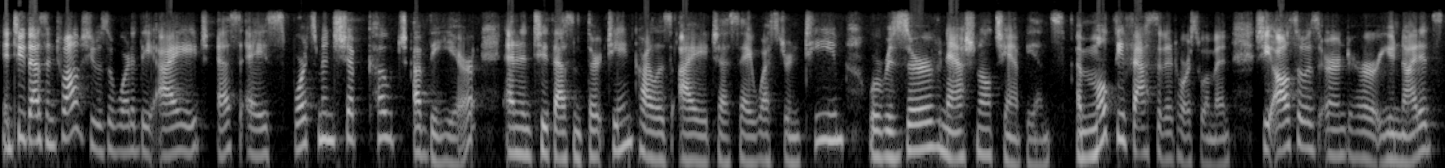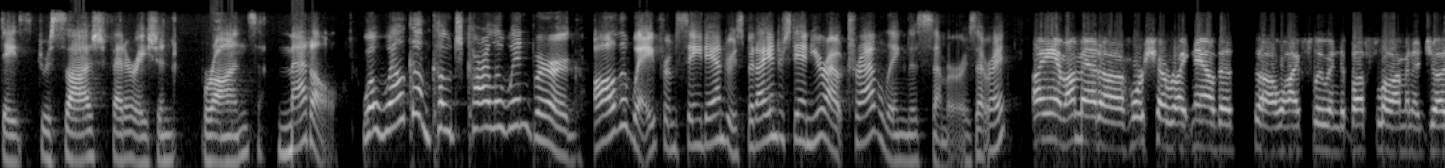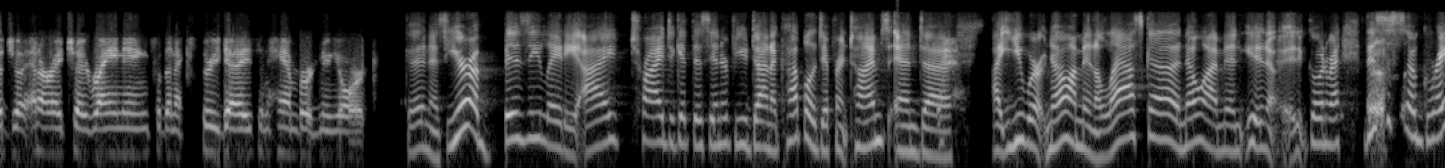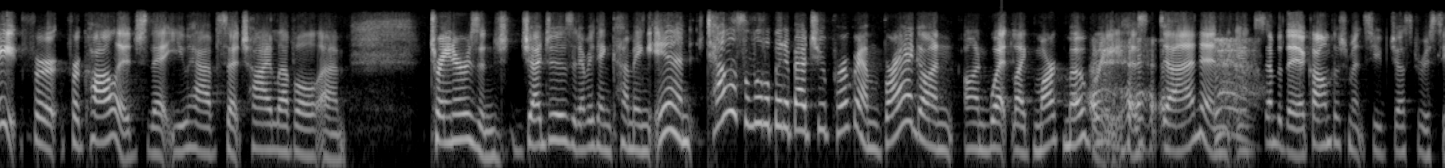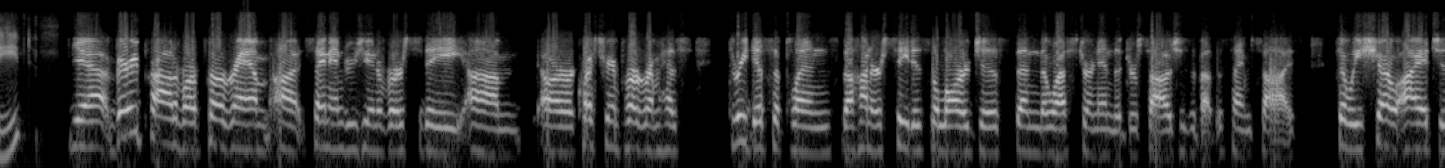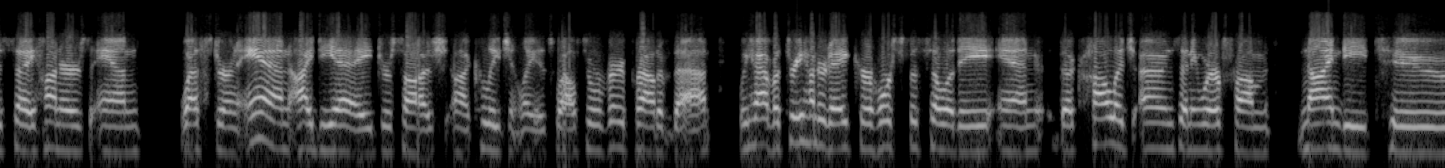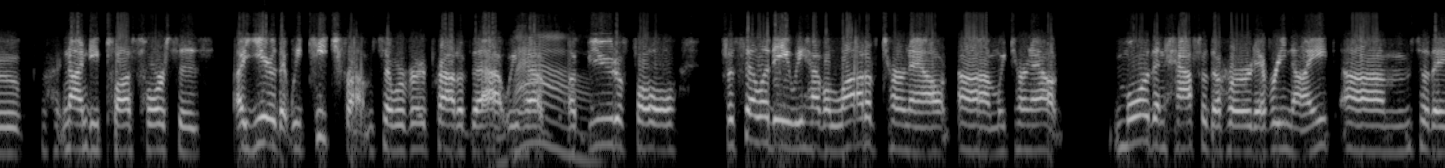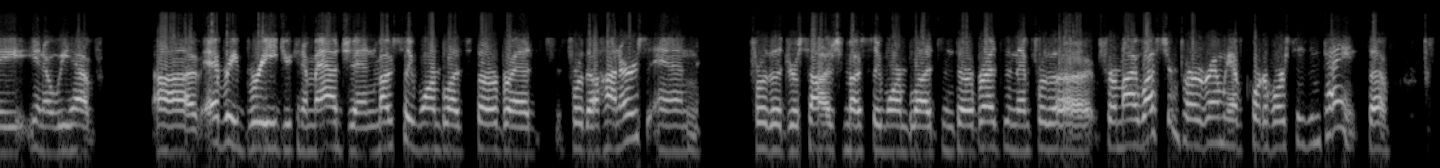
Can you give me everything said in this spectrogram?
In 2012, she was awarded the IHSA Sportsmanship Coach of the Year. And in 2013, Carla's IHSA Western team were reserve national champions. A multifaceted horsewoman, she also has earned her United States Dressage Federation bronze medal. Well, welcome, Coach Carla Wennberg, all the way from St. Andrews. But I understand you're out traveling this summer. Is that right? I am. I'm at a horse show right now. That's uh, why I flew into Buffalo. I'm going to judge a NRHA reining for the next three days in Hamburg, New York. Goodness, you're a busy lady. I tried to get this interview done a couple of different times, and uh, I, you were no, I'm in Alaska. No, I'm in you know eh, going around. This is so great for for college that you have such high level. Um, trainers and judges and everything coming in. Tell us a little bit about your program. Brag on on what like Mark Mowbray has done and, and, some of the accomplishments you've just received. Yeah, very proud of our program uh, at St. Andrews University. Um, our equestrian program has three disciplines. The hunter seat is the largest, then the western and the dressage is about the same size. So we show IHSA hunters and Western and IDA dressage uh, collegiately as well. So we're very proud of that. We have a 300 acre horse facility, and the college owns anywhere from 90 to 90 plus horses a year that we teach from. So we're very proud of that. We have a beautiful facility. We have a lot of turnout. Um, we turn out more than half of the herd every night. Um, so they, you know, we have uh, every breed you can imagine, mostly warm bloods, thoroughbreds for the hunters, and for the dressage, mostly warm bloods and thoroughbreds. And then for the for my Western program, we have quarter horses and paint. So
